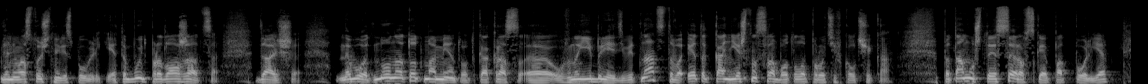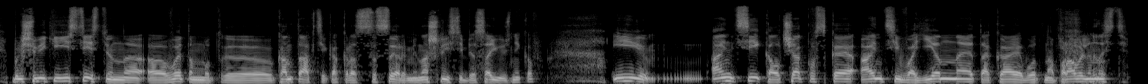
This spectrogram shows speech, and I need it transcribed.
в Дальневосточной Республике. Это будет продолжаться дальше. Вот. Но на тот момент, вот как раз э, в ноябре 19-го, это, конечно, сработало против Колчака. Потому что эсеровское подполье, большевики, естественно, э, в этом вот э, контакте как раз с эсерами нашли себе союзников и антиколчаковская, антивоенная такая вот направленность.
